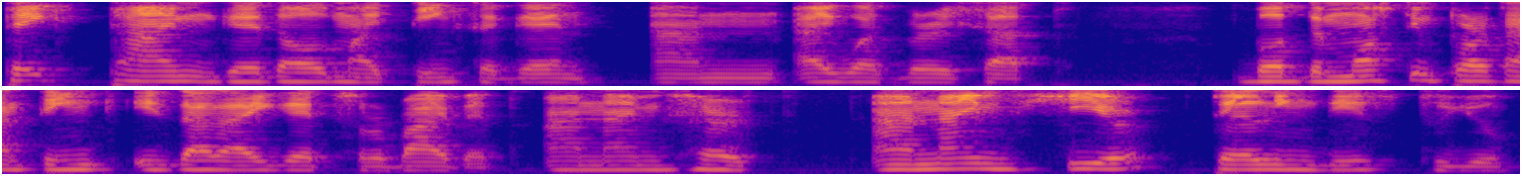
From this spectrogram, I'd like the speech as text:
Take time get all my things again and I was very sad. But the most important thing is that I get survived and I'm hurt and I'm here telling this to you.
